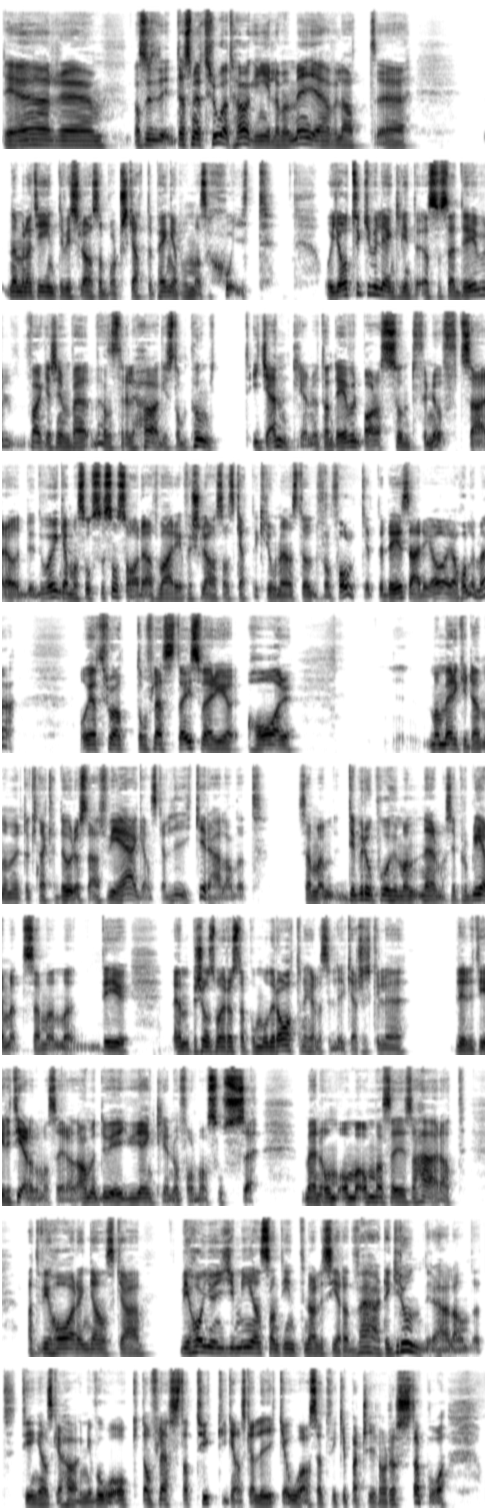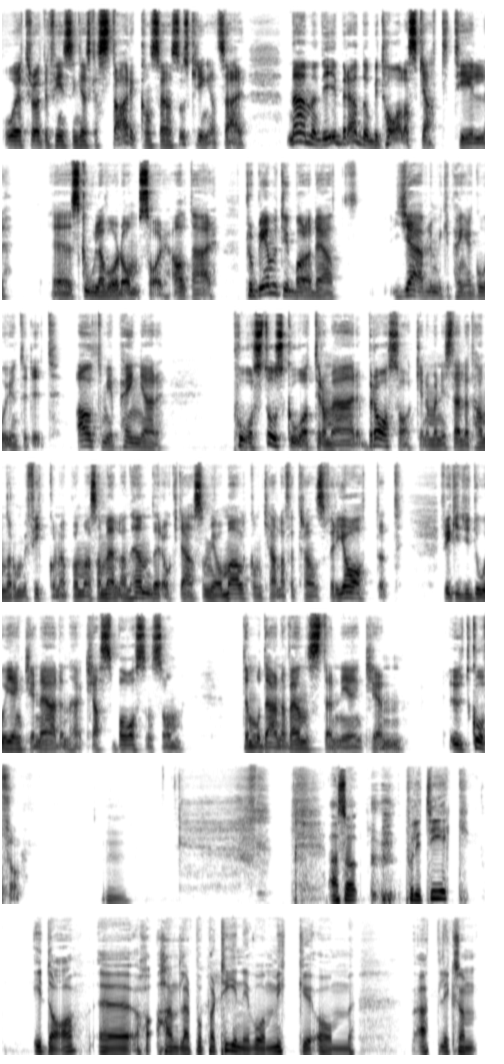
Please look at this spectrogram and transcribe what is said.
Det är... Eh, alltså det, det som jag tror att högern gillar med mig är väl att... Eh, nej att jag inte vill slösa bort skattepengar på en massa skit. Och jag tycker väl egentligen inte, alltså så här, det är väl varken en vänster eller högerståndpunkt egentligen, utan det är väl bara sunt förnuft. Så här. Och det var ju en gammal sosse som sa det, att varje förslösad skattekrona är en stöld från folket. Det är så här, ja, jag håller med. Och jag tror att de flesta i Sverige har, man märker det när de är ute och knackar dörr och så där, att vi är ganska lika i det här landet. Så man, det beror på hur man närmar sig problemet. Så man, man, det är ju, en person som har röstat på Moderaterna hela sitt liv kanske skulle bli lite irriterad om man säger att ah, men du är ju egentligen någon form av sosse. Men om, om, om man säger så här att, att vi har en ganska vi har ju en gemensamt internaliserad värdegrund i det här landet till en ganska hög nivå och de flesta tycker ganska lika oavsett vilket parti de röstar på. Och jag tror att det finns en ganska stark konsensus kring att så här, nej men vi är beredda att betala skatt till eh, skola, vård och omsorg, allt det här. Problemet är ju bara det att jävligt mycket pengar går ju inte dit. Allt mer pengar påstås gå till de här bra sakerna men istället hamnar de i fickorna på en massa mellanhänder och det som jag och Malcolm kallar för transferiatet, vilket ju då egentligen är den här klassbasen som den moderna vänstern egentligen utgår från. Mm. Alltså, politik idag eh, handlar på partinivå mycket om att liksom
